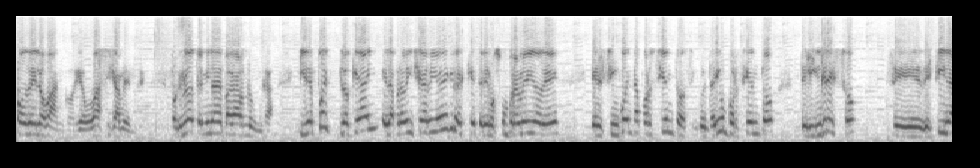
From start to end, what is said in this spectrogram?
o de los bancos, digamos, básicamente, porque no lo termina de pagar nunca. Y después lo que hay en la provincia de Río Negro es que tenemos un promedio de el 50%, 51% del ingreso se destina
